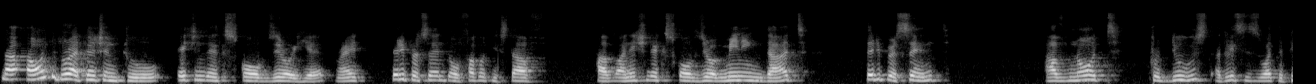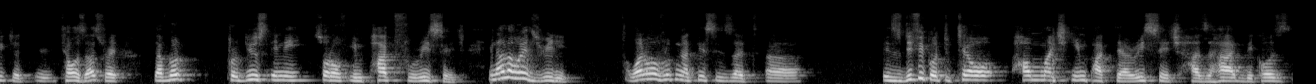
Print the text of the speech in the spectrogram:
Now, I want to draw attention to H-index score of zero here, right? 30% of faculty staff have an H-index score of zero, meaning that 30% have not produced, at least this is what the picture uh, tells us, right? They have not produced any sort of impactful research. In other words, really, one way of looking at this is that uh, it's difficult to tell how much impact their research has had because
